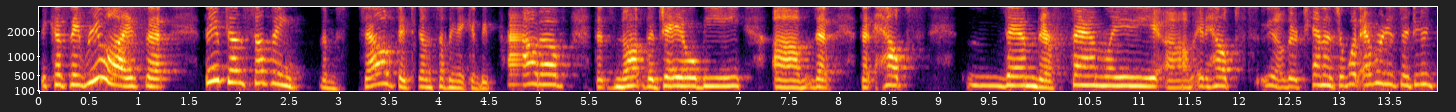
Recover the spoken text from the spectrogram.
because they realize that they've done something themselves. They've done something they can be proud of. That's not the job. Um, that that helps them, their family. Um, it helps you know their tenants or whatever it is they're doing.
